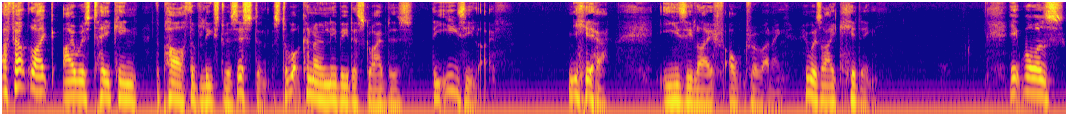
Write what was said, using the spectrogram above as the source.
I felt like I was taking the path of least resistance to what can only be described as the easy life. Yeah, easy life ultra running. Who was I kidding? It was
